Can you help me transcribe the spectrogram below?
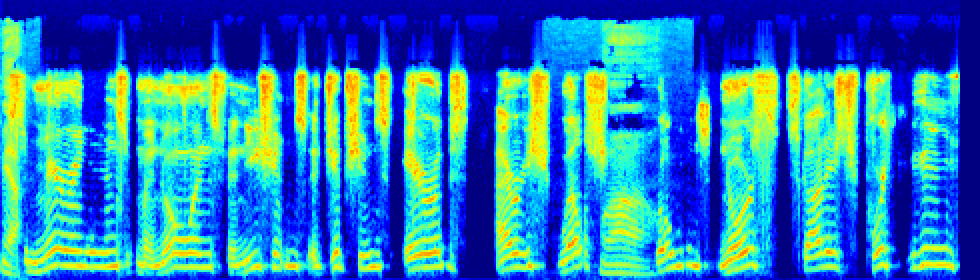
Yeah. Sumerians, Minoans, Phoenicians, Egyptians, Arabs, Irish, Welsh. Wow. Romans, Norse, Scottish, Portuguese,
